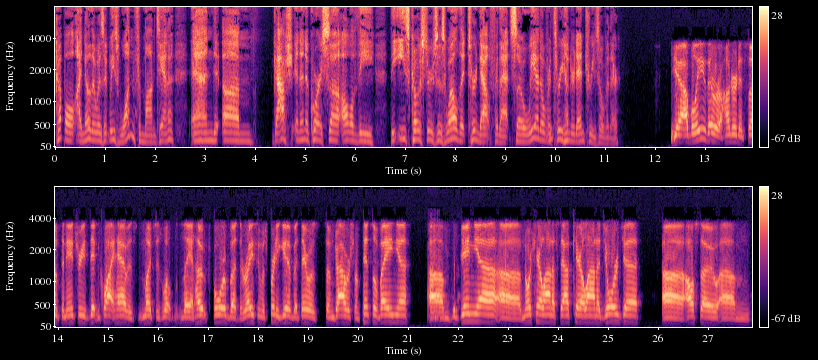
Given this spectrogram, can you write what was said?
couple. I know there was at least one from Montana and. Um, gosh, and then of course uh, all of the the East Coasters as well that turned out for that. So we had over 300 entries over there. Yeah, I believe there were hundred and something entries. Didn't quite have as much as what they had hoped for, but the racing was pretty good. But there was some drivers from Pennsylvania, um, Virginia, uh, North Carolina, South Carolina, Georgia. Uh, also, um,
